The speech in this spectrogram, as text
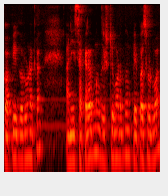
कॉपी करू नका. आणि सकारात्मक दृष्टिकोनातून पेपर सोडवा.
